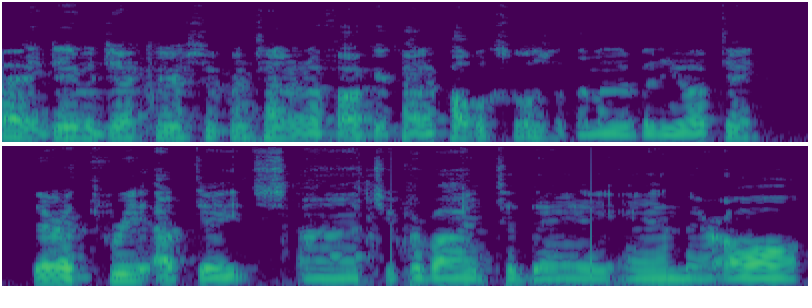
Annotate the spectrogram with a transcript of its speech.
Hi, David Jeck here, Superintendent of Fauquier County Public Schools with another video update. There are three updates uh, to provide today, and they're all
